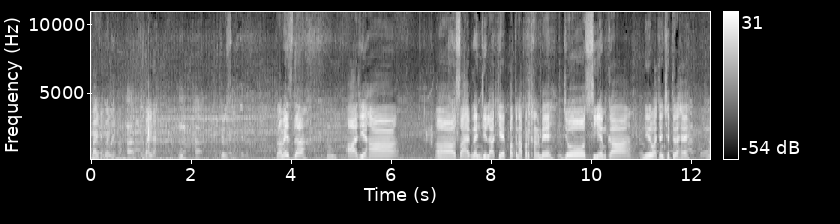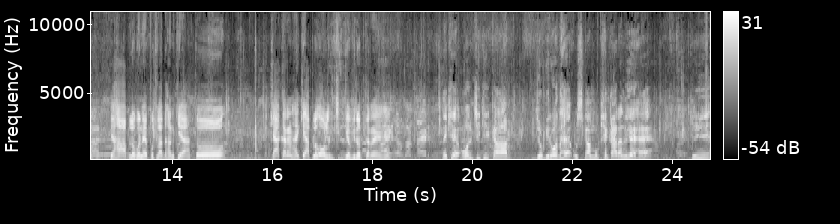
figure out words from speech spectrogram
बाइट चलो सर। रमेश दा आज यहाँ साहेबगंज जिला के पतना प्रखंड में जो सीएम का निर्वाचन क्षेत्र है यहाँ आप लोगों ने पुतला दहन किया तो क्या कारण है कि आप लोग ओल चिकी के विरोध कर रहे हैं देखिए ओल चिकी का जो विरोध है उसका मुख्य कारण ये है कि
